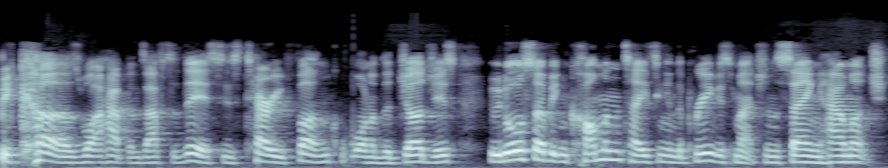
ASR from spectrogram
Because what happens after this is Terry Funk, one of the judges, who'd also been commentating in the previous match and saying how much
